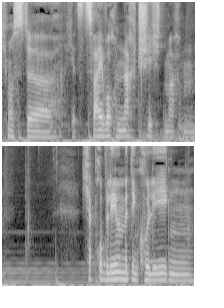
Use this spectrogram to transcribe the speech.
Ich musste jetzt zwei Wochen Nachtschicht machen. Ich habe Probleme mit den Kollegen,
